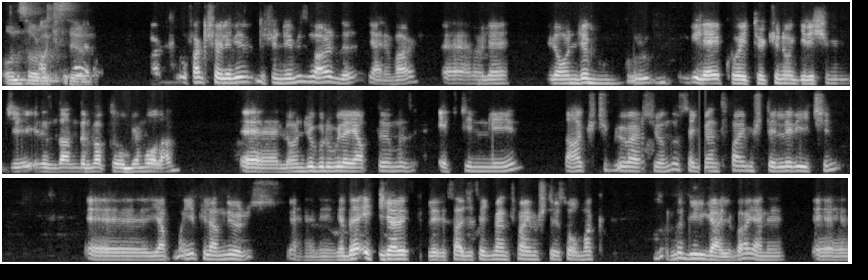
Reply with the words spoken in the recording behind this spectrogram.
onu sormak Aslında, istiyorum. Ufak, ufak şöyle bir düşüncemiz vardı yani var ee, öyle Lonca ile Kuveyt Türk'ün o girişimci hızlandırma programı olan e, Lonca grubuyla yaptığımız etkinliğin daha küçük bir versiyonu Segmentify müşterileri için e, yapmayı planlıyoruz. Yani hani, ya da e-ticaretleri sadece Segmentify müşterisi olmak zorunda değil galiba. Yani e,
